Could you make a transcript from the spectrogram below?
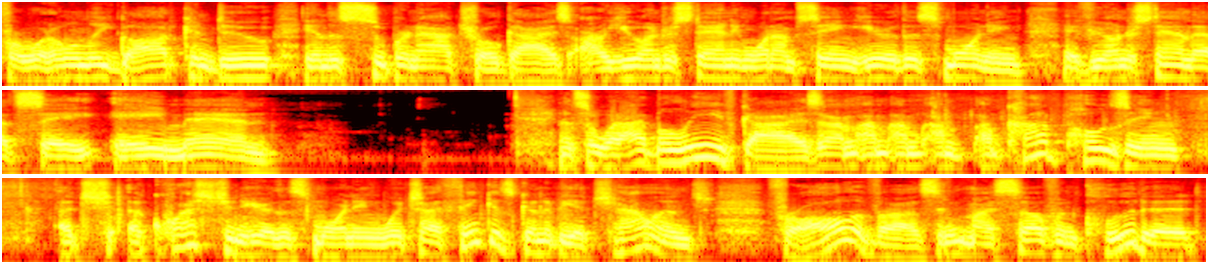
for what only God can do in the supernatural, guys. Are you understanding what I'm saying here this morning? If you understand that, say amen. And so, what I believe, guys, I'm, I'm, I'm, I'm kind of posing a, ch- a question here this morning, which I think is going to be a challenge for all of us, and myself included.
